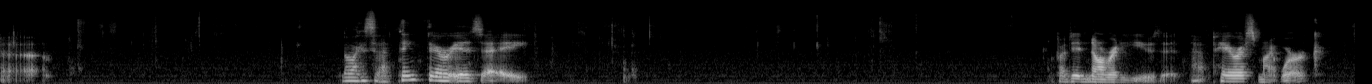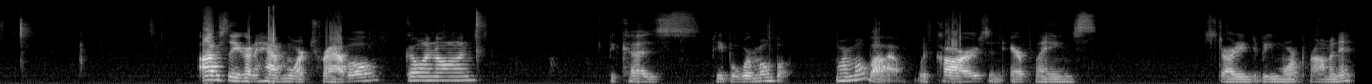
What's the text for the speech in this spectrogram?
Uh, like I said, I think there is a I didn't already use it. That Paris might work. Obviously, you're going to have more travel going on because people were mobile, more mobile with cars and airplanes starting to be more prominent.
